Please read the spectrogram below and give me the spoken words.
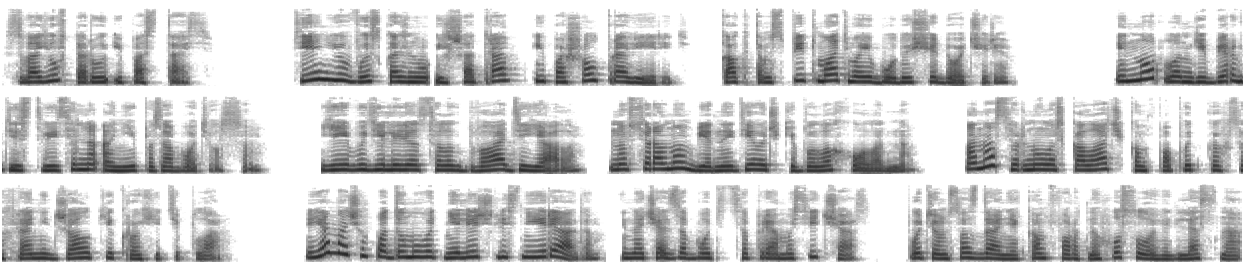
свою вторую ипостась. Тенью выскользнул из шатра и пошел проверить, как там спит мать моей будущей дочери. И Нор Лангеберг действительно о ней позаботился. Ей выделили целых два одеяла, но все равно бедной девочке было холодно. Она свернулась калачиком в попытках сохранить жалкие крохи тепла. Я начал подумывать, не лечь ли с ней рядом и начать заботиться прямо сейчас, путем создания комфортных условий для сна.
